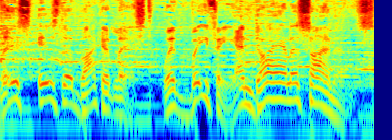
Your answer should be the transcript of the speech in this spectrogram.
This is The Bucket List with Beefy and Diana Simons.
